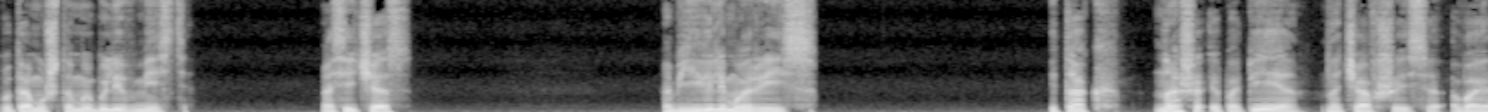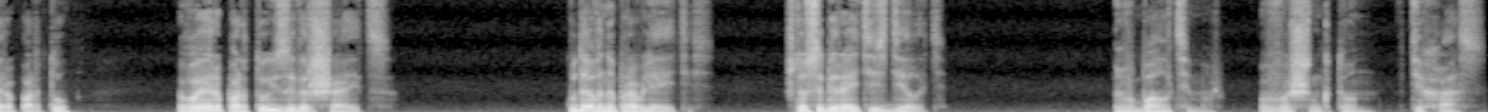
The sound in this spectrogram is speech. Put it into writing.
Потому что мы были вместе. А сейчас... Объявили мой рейс. Итак, наша эпопея, начавшаяся в аэропорту, в аэропорту и завершается. Куда вы направляетесь? Что собираетесь делать? В Балтимор, в Вашингтон, в Техас.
